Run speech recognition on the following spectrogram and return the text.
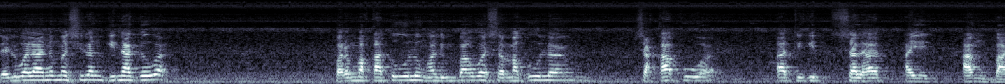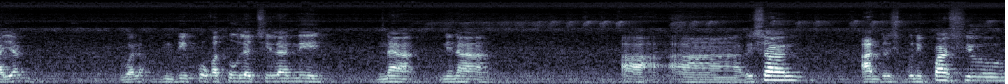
Dahil wala naman silang ginagawa para makatulong halimbawa sa magulang, sa kapwa, at higit sa lahat ay ang bayan. Wala, hindi po katulad sila ni na ni na ah, ah, Rizal, Andres Bonifacio,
